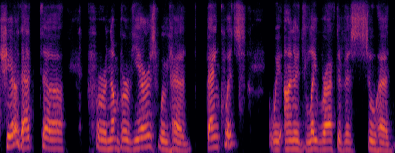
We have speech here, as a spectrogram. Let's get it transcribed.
chair that uh, for a number of years. We had banquets. We honored labor activists who had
